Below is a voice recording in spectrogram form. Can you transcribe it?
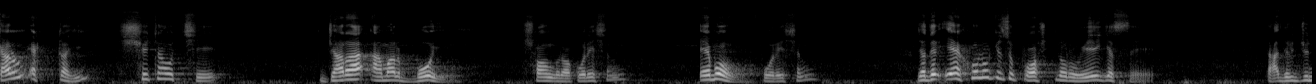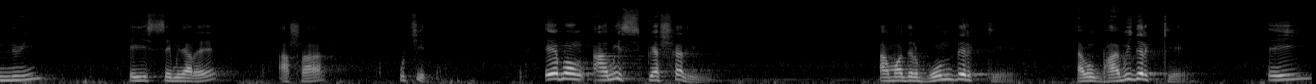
কারণ একটাই, সেটা হচ্ছে যারা আমার বই সংগ্রহ করেছেন এবং পড়েছেন, যাদের এখনও কিছু প্রশ্ন রয়ে গেছে, তাদের জন্যই এই সেমিনারে আসা উচিত। এবং আমি স্পেশালি আমাদের বোনদেরকে এবং ভাবিদেরকে এই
